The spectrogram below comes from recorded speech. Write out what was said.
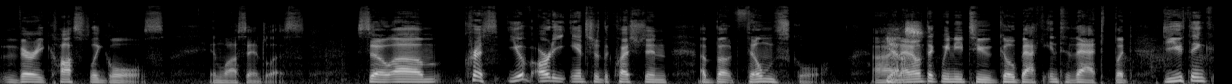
very costly goals in Los Angeles. So, um, Chris, you have already answered the question about film school. Uh, yes. And I don't think we need to go back into that. But do you think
